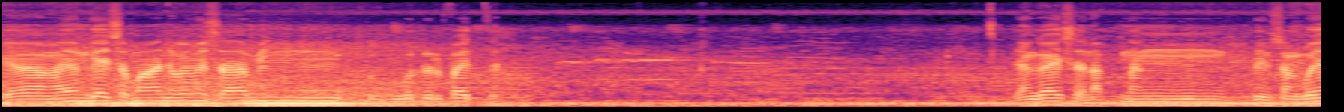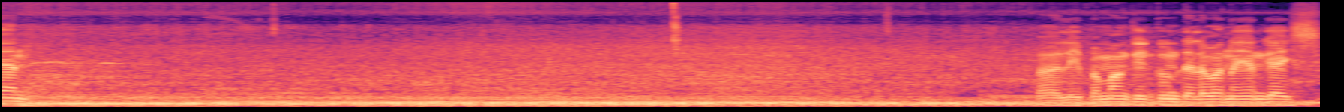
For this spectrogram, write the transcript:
Kaya ngayon guys, samahan nyo kami sa aming pagbudol fight. Yan guys, anak ng pinsang ko yan. Bali, pamangkin kong dalawa na yan guys.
